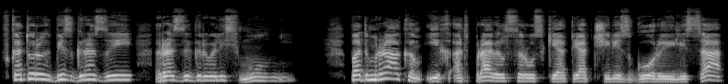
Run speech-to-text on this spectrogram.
в которых без грозы разыгрывались молнии. Под мраком их отправился русский отряд через горы и леса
